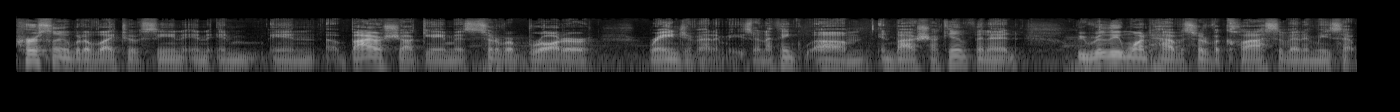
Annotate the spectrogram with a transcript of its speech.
Personally would have liked to have seen in, in, in a Bioshock game is sort of a broader range of enemies. And I think um, in Bioshock Infinite, we really want to have a sort of a class of enemies that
